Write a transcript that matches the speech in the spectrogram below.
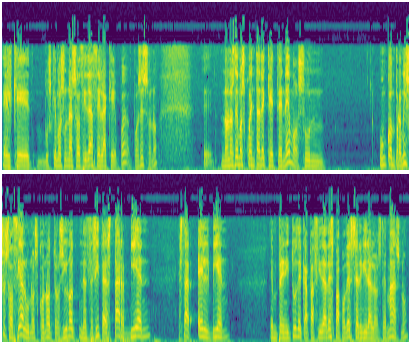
el que busquemos una sociedad en la que, bueno, pues eso, ¿no? Eh, no nos demos cuenta de que tenemos un, un compromiso social unos con otros y uno necesita estar bien, estar él bien, en plenitud de capacidades para poder servir a los demás, ¿no?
